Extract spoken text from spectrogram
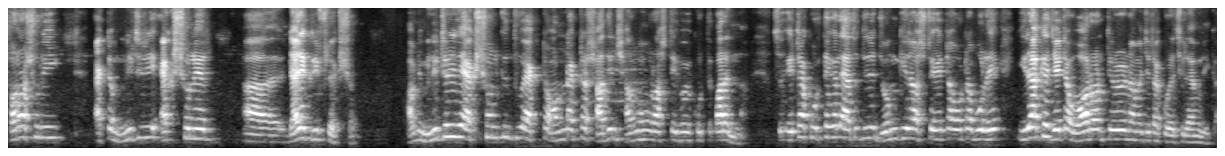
সরাসরি একটা মিলিটারি অ্যাকশনের ডাইরেক্ট রিফ্লেকশন আপনি মিলিটারি অ্যাকশন কিন্তু একটা অন্য একটা স্বাধীন সার্বভৌম রাষ্ট্রে এভাবে করতে পারেন না। সো এটা করতে গেলে এতদিনে জঙ্গি রাষ্ট্র এটা ওটা বলে ইরাকে যেটা ওয়ার অন টেরোর নামে যেটা করেছিল আমেরিকা।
